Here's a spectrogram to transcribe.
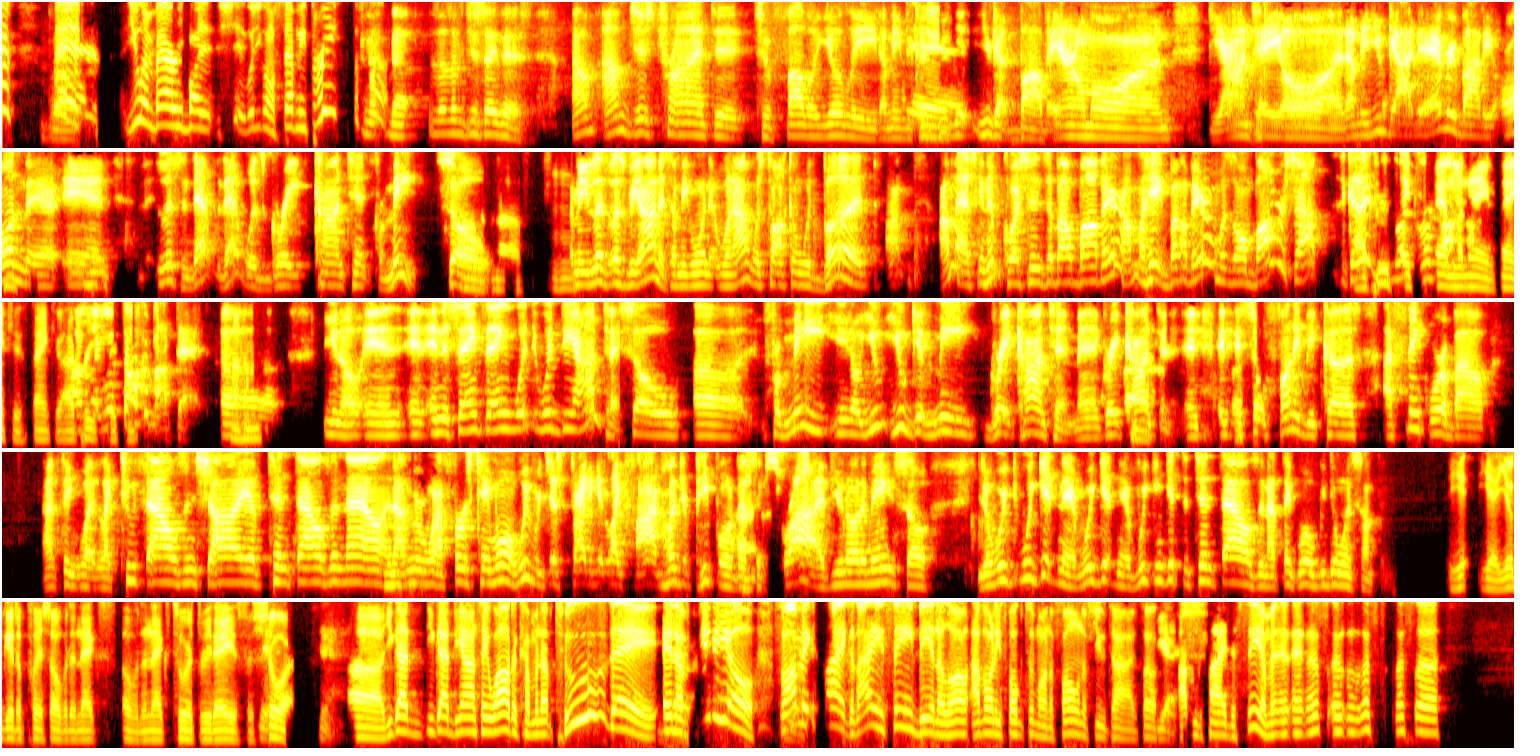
Man, You and Barry, but shit, what you going 73? No, no, let me just say this. I'm I'm just trying to to follow your lead. I mean, because yeah. you, get, you, got Bob Arum on, Deontay on. I mean, you got everybody on mm-hmm. there. And mm-hmm. listen, that that was great content for me. So, oh, mm-hmm. I mean, let's let's be honest. I mean, when when I was talking with Bud, I'm, I'm asking him questions about Bob Arum. I'm like, hey, Bob Arum was on Barbershop. I appreciate let's, let's my name. Thank you, thank you. I, I appreciate. Like, let's talk about that. Uh-huh. You know, and, and and the same thing with with Deontay. So uh, for me, you know, you you give me great content, man, great content, and it, it's so funny because I think we're about. I think what like 2000 shy of 10,000 now. And I mm-hmm. remember when I first came on, we were just trying to get like 500 people to subscribe. You know what I mean? So, you know, we're, we're getting there. We're getting there. If we can get to 10,000, I think we'll be doing something yeah, yeah, you'll get a push over the next over the next two or three days for yeah. sure. Yeah. Uh, you got you got Deontay Wilder coming up Tuesday in yeah. a video, so I'm excited because I ain't seen D in a long. I've only spoke to him on the phone a few times, so yes. I'm excited to see him. And, and let's uh, let's let's uh,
